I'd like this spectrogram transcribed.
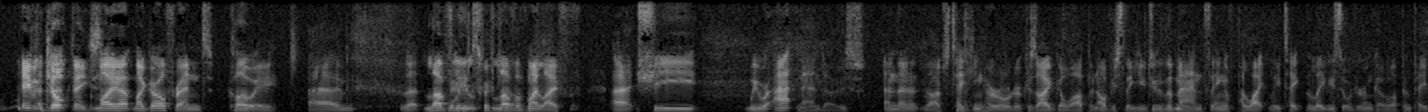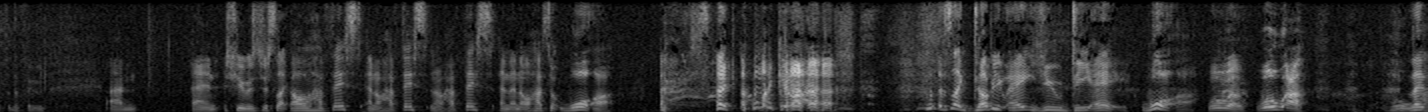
Even the- Cockneys. my uh, my girlfriend Chloe, um, the lovely love on. of my life. Uh, she, we were at Nando's, and then I was taking her order because I go up, and obviously you do the man thing of politely take the lady's order and go up and pay for the food. Um, and she was just like, oh, "I'll have this, and I'll have this, and I'll have this, and then I'll have some water." it's like, oh my god, it's like W A U D A, water. Whoa, whoa. The,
